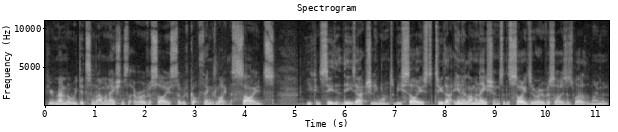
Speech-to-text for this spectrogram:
if you remember we did some laminations that are oversized. So we've got things like the sides you can see that these actually want to be sized to that inner lamination so the sides are oversized as well at the moment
